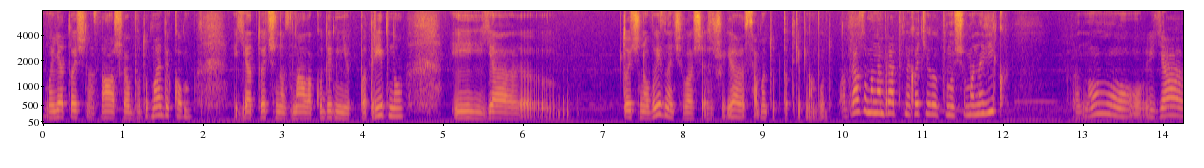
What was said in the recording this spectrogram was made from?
Ну, я точно знала, що я буду медиком. Я точно знала, куди мені потрібно. І я е, точно визначила, що я саме тут потрібна буду. Одразу мене брати не хотіли, тому що в мене вік. Ну, я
